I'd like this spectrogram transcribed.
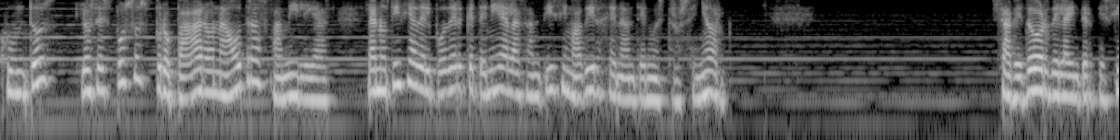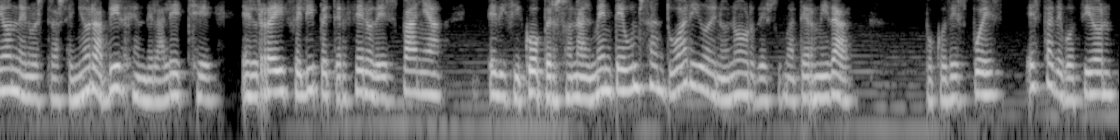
Juntos, los esposos propagaron a otras familias la noticia del poder que tenía la Santísima Virgen ante nuestro Señor. Sabedor de la intercesión de Nuestra Señora Virgen de la Leche, el rey Felipe III de España edificó personalmente un santuario en honor de su maternidad. Poco después, esta devoción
